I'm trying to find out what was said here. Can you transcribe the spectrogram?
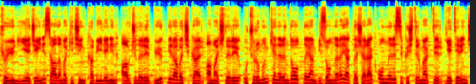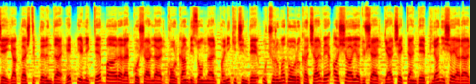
Köyün yiyeceğini sağlamak için kabilenin avcıları büyük bir ava çıkar. Amaçları uçurumun kenarında otlayan bizonlara yaklaşarak onları sıkıştırmaktır. Yeterince yaklaştıklarında hep birlikte bağırarak koşarlar. Korkan bizonlar panik içinde uçuruma doğru kaçar ve aşağıya düşer. Gerçekten de plan işe yarar.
